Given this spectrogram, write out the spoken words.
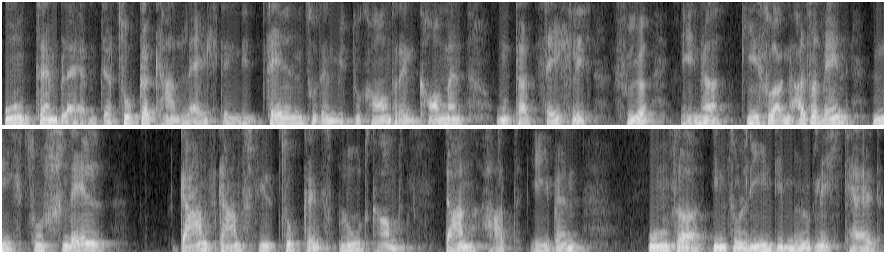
unten bleiben. Der Zucker kann leichter in die Zellen zu den Mitochondrien kommen und tatsächlich für Energie sorgen. Also wenn nicht so schnell ganz, ganz viel Zucker ins Blut kommt, dann hat eben unser Insulin die Möglichkeit,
